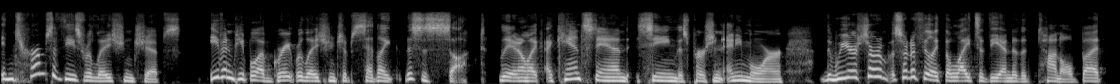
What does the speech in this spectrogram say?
in terms of these relationships, even people have great relationships said like this is sucked you know like i can't stand seeing this person anymore we are sort of sort of feel like the lights at the end of the tunnel but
